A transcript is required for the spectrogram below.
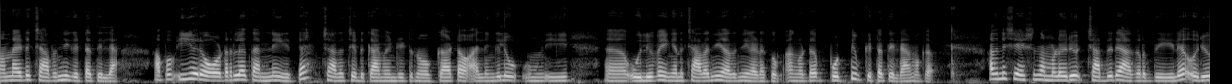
നന്നായിട്ട് ചതഞ്ഞ് കിട്ടത്തില്ല. അപ്പം ഈ ഒരു ഓർഡറിൽ തന്നെ ഇട്ട് ചതച്ചെടുക്കാൻ വേണ്ടിയിട്ട് നോക്കുക കേട്ടോ. അല്ലെങ്കിൽ ഈ ഉലുവ ഇങ്ങനെ ചതഞ്ഞ് ചതഞ്ഞ് കിടക്കും. അങ്ങോട്ട് പൊട്ടി കിട്ടത്തില്ല നമുക്ക്. അതിനുശേഷം നമ്മളൊരു ചതുരാകൃതിയിൽ ഒരു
